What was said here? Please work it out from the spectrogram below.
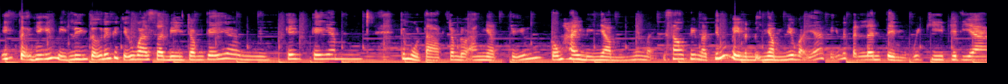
yến tự nhiên yến bị liên tưởng đến cái chữ wasabi trong cái um, cái cái um, cái cái mù tạt trong đồ ăn nhật. Thì yến cũng hay bị nhầm, nhưng mà sau khi mà chính vì mình bị nhầm như vậy á, thì yến mới phải lên tìm wikipedia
